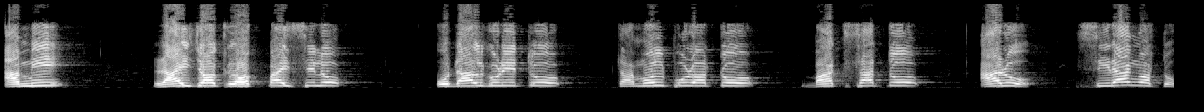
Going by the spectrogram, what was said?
আমি ৰাইজক লগ পাইছিলো। ওদালগুৰিতো তামোলপুৰতো বাক্সাতো আৰু চিৰাঙতো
